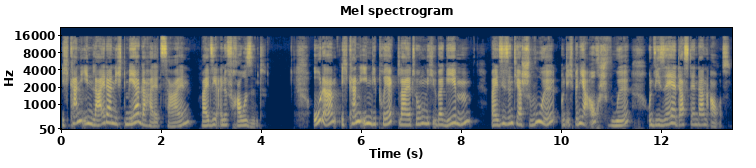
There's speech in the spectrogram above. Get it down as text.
ich kann Ihnen leider nicht mehr Gehalt zahlen, weil Sie eine Frau sind. Oder ich kann Ihnen die Projektleitung nicht übergeben, weil sie sind ja schwul und ich bin ja auch schwul und wie sähe das denn dann aus?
